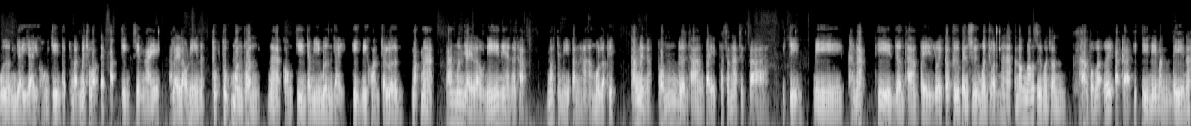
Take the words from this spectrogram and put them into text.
เมืองใหญ่ ๆ ของจีนปัจจุบันไม่เฉพาะแต่ปักกิ่งเซี่ยงไฮ้อะไรเหล่านี้นะทุกๆมณฑลนะฮะของจีนจะมีเมืองใหญ่ที่มีความเจริญมาก ๆ ตามเมืองใหญ่เหล่านี้เนี่ยนะครับมักจะมีปัญหามลพิษ ครั้งหนึ่งอะผมเดินทางไปทัศนศึกษาที่จีน มีคณะที่เดินทางไปด้วยก็คือเป็นสื่อมวลชนนะฮะน้องๆ สื่อมวลชนถามผมว่าเอ้ยอากาศที่จีนนี่มันดีนะ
